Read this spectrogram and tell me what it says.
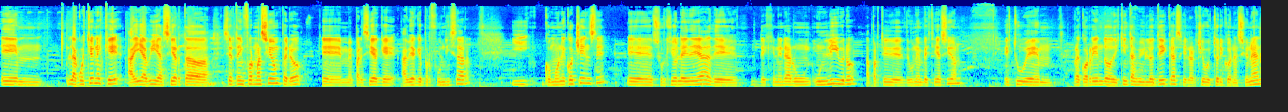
Em, la cuestión es que ahí había cierta, cierta información, pero eh, me parecía que había que profundizar. Y como necochense, eh, surgió la idea de, generar un, libro a partir de, una investigación. Estuve mm, recorriendo distintas bibliotecas y el Archivo Histórico Nacional.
